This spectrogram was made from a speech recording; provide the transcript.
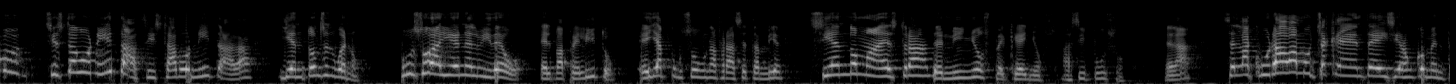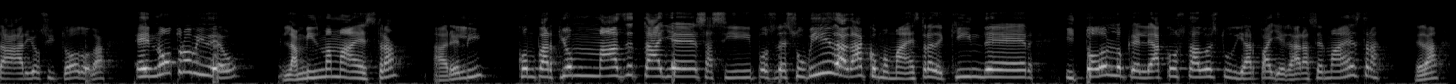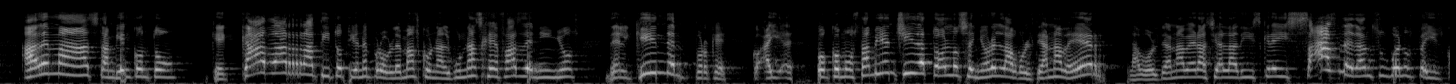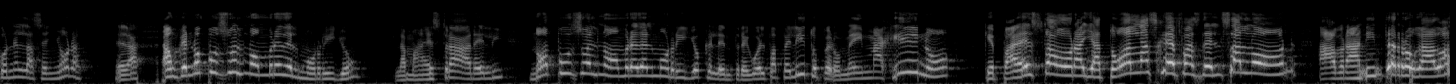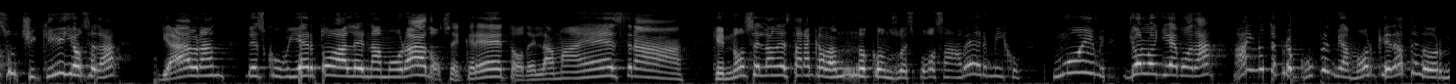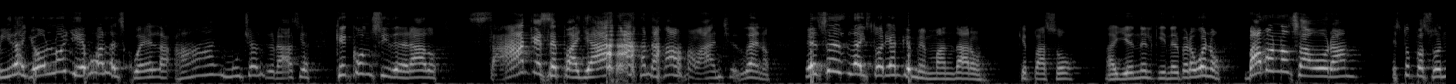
sí está bonita, sí está bonita, ¿verdad? Y entonces, bueno, puso ahí en el video el papelito. Ella puso una frase también, siendo maestra de niños pequeños, así puso, ¿verdad? Se la curaba mucha gente, hicieron comentarios y todo, ¿verdad? En otro video, la misma maestra, Areli, compartió más detalles así, pues de su vida, ¿verdad? Como maestra de kinder y todo lo que le ha costado estudiar para llegar a ser maestra, ¿verdad? Además, también contó que cada ratito tiene problemas con algunas jefas de niños del kinder, porque eh, como están bien chida, todos los señores la voltean a ver, la voltean a ver hacia la discre y ¡zas! le dan sus buenos pellizcones las señoras, ¿verdad? Aunque no puso el nombre del morrillo, la maestra Areli no puso el nombre del morrillo que le entregó el papelito, pero me imagino que para esta hora ya todas las jefas del salón habrán interrogado a sus chiquillos, ¿verdad? Ya habrán descubierto al enamorado secreto de la maestra, que no se la va a estar acabando con su esposa. A ver, mijo, muy, yo lo llevo, ¿verdad? Ay, no te preocupes, mi amor, quédate dormida, yo lo llevo a la escuela. Ay, muchas gracias, qué considerado. Sáquese para allá, no manches. Bueno, esa es la historia que me mandaron, que pasó ahí en el kinder. Pero bueno, vámonos ahora esto pasó en,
